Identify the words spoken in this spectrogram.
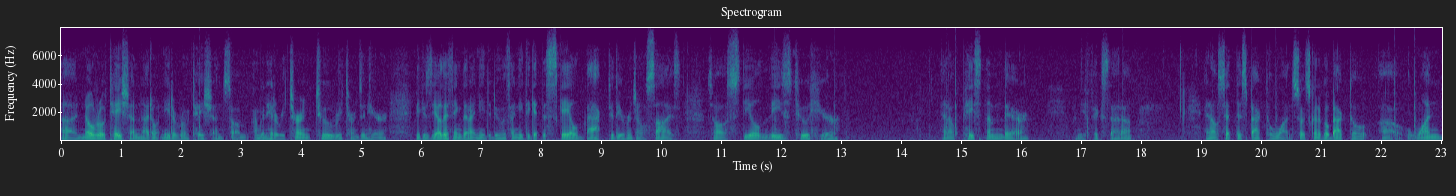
Uh, no rotation. I don't need a rotation. So I'm, I'm going to hit a return, two returns in here because the other thing that I need to do is I need to get the scale back to the original size. So I'll steal these two here and I'll paste them there. Let me fix that up. And I'll set this back to 1. So it's going to go back to uh, 1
